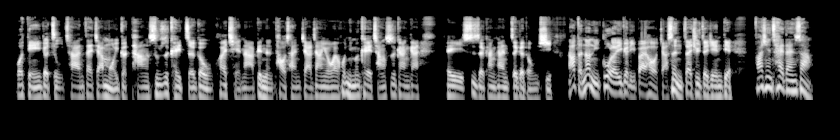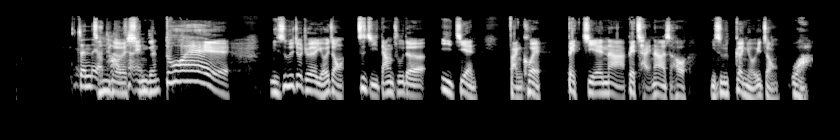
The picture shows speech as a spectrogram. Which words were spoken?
我点一个主餐，再加某一个汤，是不是可以折个五块钱啊？变成套餐价这样优惠，或你们可以尝试看看，可以试着看看这个东西。然后等到你过了一个礼拜后，假设你再去这间店，发现菜单上真的有套餐，新增，对，你是不是就觉得有一种自己当初的意见反馈被接纳、被采纳的时候，你是不是更有一种哇？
